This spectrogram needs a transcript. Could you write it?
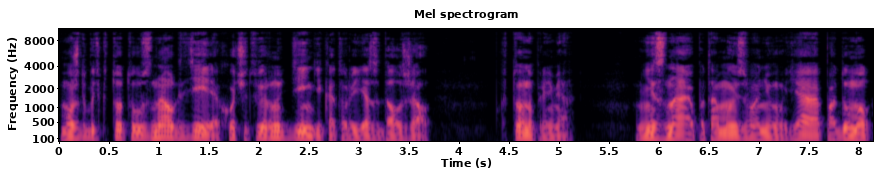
Может быть, кто-то узнал, где я, хочет вернуть деньги, которые я задолжал. Кто, например? «Не знаю, потому и звоню. Я подумал,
